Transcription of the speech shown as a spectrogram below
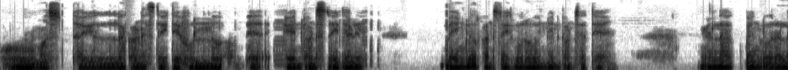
ಓ, ಮಸ್ತಾಗಿ ಎಲ್ಲ ಕಾಣಿಸ್ತೈತೆ ಫುಲ್ಲು. ಏನು ಕಾಣಿಸ್ತೈತೆ ಹೇಳಿ? ಬೆಂಗಳೂರು ಕಾಣಿಸ್ತೈತೆ ಗುರು, ಇನ್ನೇನು ಕಾಣಿಸುತ್ತೆ? ಎಲ್ಲ ಬೆಂಗಳೂರೆಲ್ಲ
